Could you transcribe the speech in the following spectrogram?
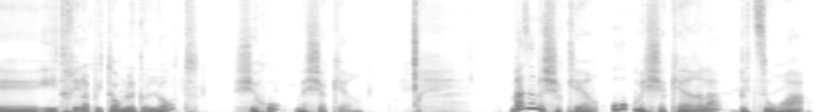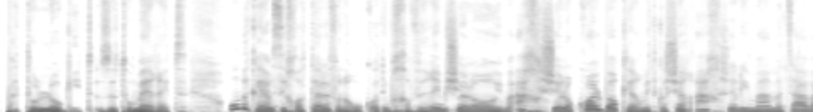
אה, היא התחילה פתאום לגלות שהוא משקר. מה זה משקר? הוא משקר לה בצורה פתולוגית. זאת אומרת, הוא מקיים שיחות טלפון ארוכות עם חברים שלו, עם אח שלו, כל בוקר מתקשר, אח שלי, מה המצב?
